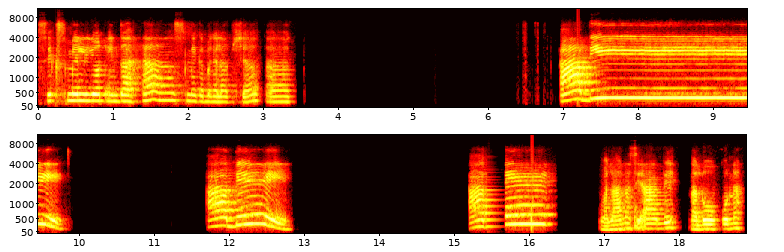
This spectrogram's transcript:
Six million in the house. Mega, mega love shout out. Adi! Adi! Adi! Wala na si Adi. Naluko na.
